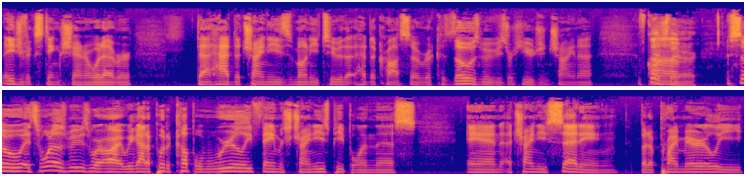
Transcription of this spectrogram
Age of Extinction or whatever that had the Chinese money too that had the crossover cuz those movies are huge in China. Of course they Um, are. So it's one of those movies where all right, we got to put a couple really famous Chinese people in this, and a Chinese setting, but a primarily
